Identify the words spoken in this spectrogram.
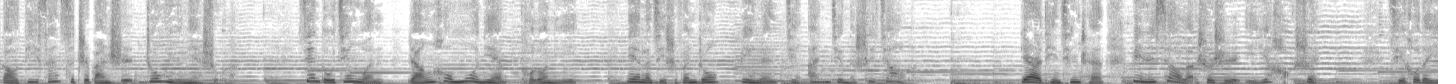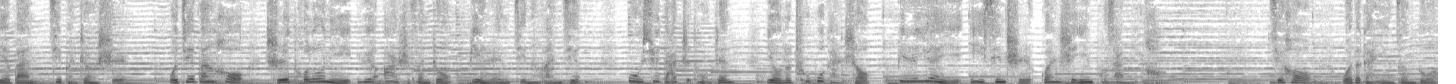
到第三次值班时终于念熟了。先读经文，然后默念陀罗尼，念了几十分钟，病人竟安静地睡觉了。第二天清晨，病人笑了，说是一夜好睡。其后的夜班基本证实，我接班后持陀罗尼约二十分钟，病人即能安静，不需打止痛针。有了初步感受，病人愿意一心持观世音菩萨名号。其后我的感应增多，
